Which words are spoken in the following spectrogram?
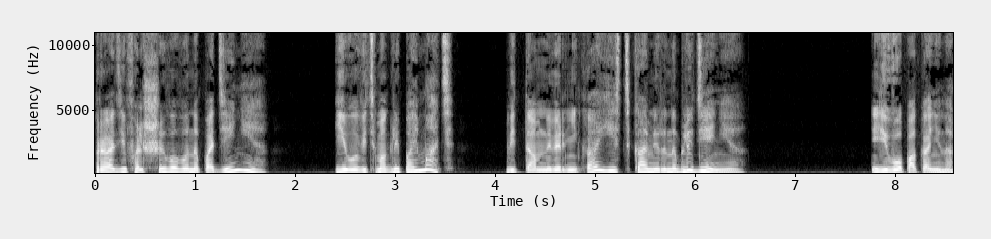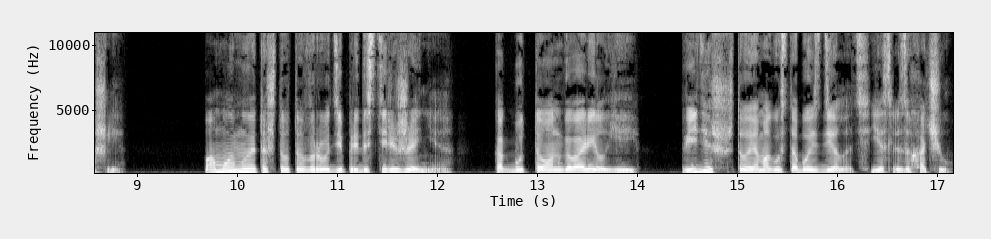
ради фальшивого нападения? Его ведь могли поймать. Ведь там наверняка есть камеры наблюдения. Его пока не нашли. По-моему, это что-то вроде предостережения, как будто он говорил ей: "Видишь, что я могу с тобой сделать, если захочу?"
